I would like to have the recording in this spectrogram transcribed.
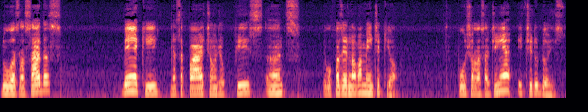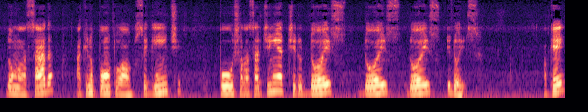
duas laçadas bem aqui nessa parte onde eu fiz antes. Eu vou fazer novamente aqui ó. Puxo a laçadinha e tiro dois. Dou uma laçada aqui no ponto alto seguinte puxo a laçadinha tiro dois dois dois e dois ok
